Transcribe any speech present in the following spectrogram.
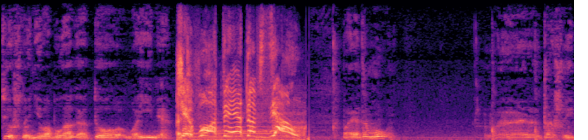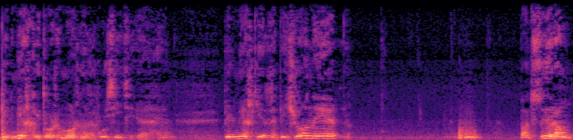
Все, что не во благо, то во имя. Чего ты это взял? Поэтому, э, так что и пельмешкой тоже можно закусить. Э, пельмешки запеченные, под сыром,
